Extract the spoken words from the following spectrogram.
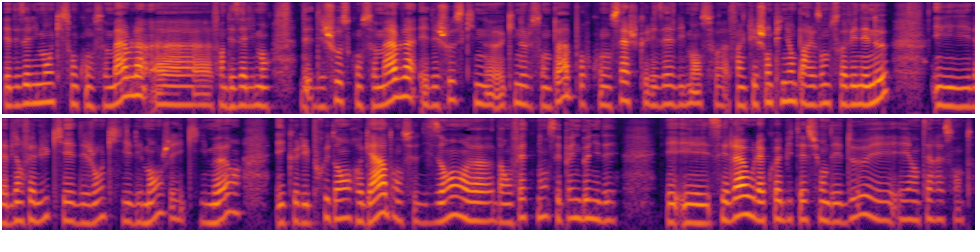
il y a des aliments qui sont consommables, euh, enfin des aliments, des, choses consommables et des choses qui ne, qui ne le sont pas pour qu'on sache que les aliments soient, enfin que les champignons par exemple soient vénéneux. Et il a bien fallu qu'il y ait des gens qui les mangent et qui meurent et que les prudents regardent en se disant euh, bah en fait non c'est pas une bonne idée. Et, c'est là où la cohabitation des deux est intéressante.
